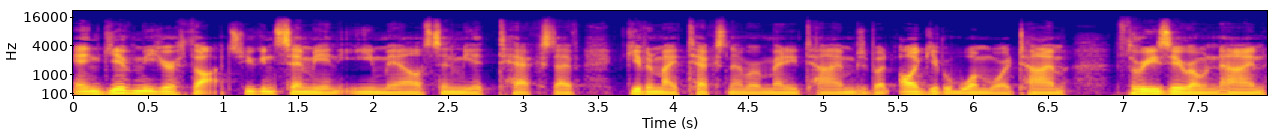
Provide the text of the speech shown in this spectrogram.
and give me your thoughts. You can send me an email, send me a text. I've given my text number many times, but I'll give it one more time 309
